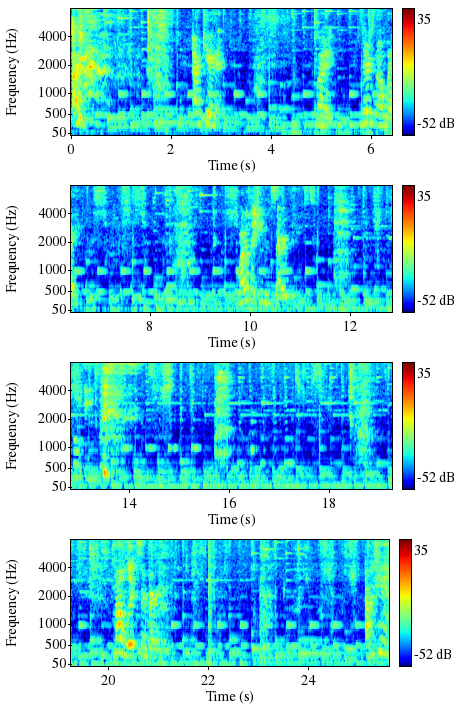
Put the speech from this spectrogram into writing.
I I can't. Like, there's no way. Why do they even serve these? Who eats these? My lips are burning. I can't even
